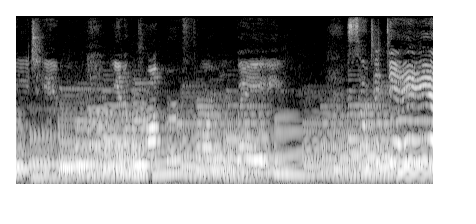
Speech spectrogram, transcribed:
meet him in a proper formal way. So today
